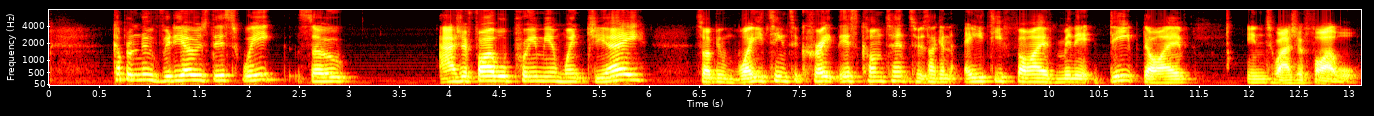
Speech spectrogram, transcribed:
A couple of new videos this week. So Azure Firewall Premium went GA. So I've been waiting to create this content. So it's like an 85 minute deep dive into Azure Firewall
